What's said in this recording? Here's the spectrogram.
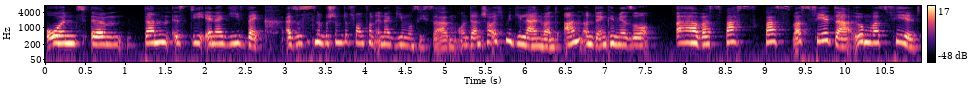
Und ähm, dann ist die Energie weg. Also es ist eine bestimmte Form von Energie, muss ich sagen. Und dann schaue ich mir die Leinwand an und denke mir so, ah, was, was, was, was fehlt da? Irgendwas fehlt.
